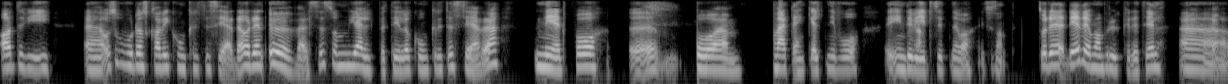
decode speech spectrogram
at vi eh, Og så hvordan skal vi konkretisere det? Og det er en øvelse som hjelper til å konkretisere ned på, eh, på eh, hvert enkelt nivå, individ sitt nivå. ikke sant? Så det, det er det man bruker det til. Eh,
